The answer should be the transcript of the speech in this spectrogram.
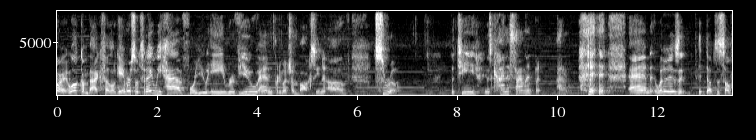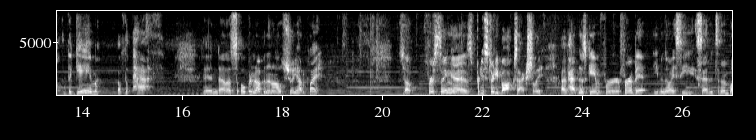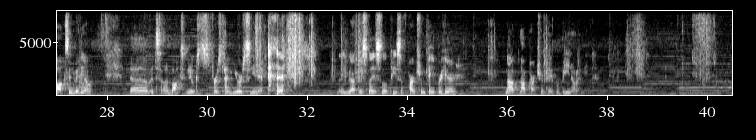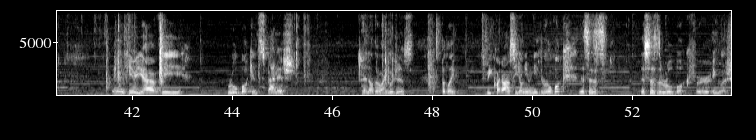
Alright, welcome back fellow gamers. So today we have for you a review and pretty much unboxing of Tsuro. The T is kind of silent, but I don't know. and what it is, it, it dubs itself the game of the path. And uh, let's open it up and then I'll show you how to play. So, first thing is pretty sturdy box actually. I've had this game for, for a bit, even though I see said it's an unboxing video. Um, it's an unboxing video because it's the first time you're seeing it. you've got this nice little piece of parchment paper here. Not, not parchment paper, but you know what I mean. And here you have the rule book in Spanish and other languages. But like, to be quite honest, you don't even need the rule book. This is, this is the rule book for English.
